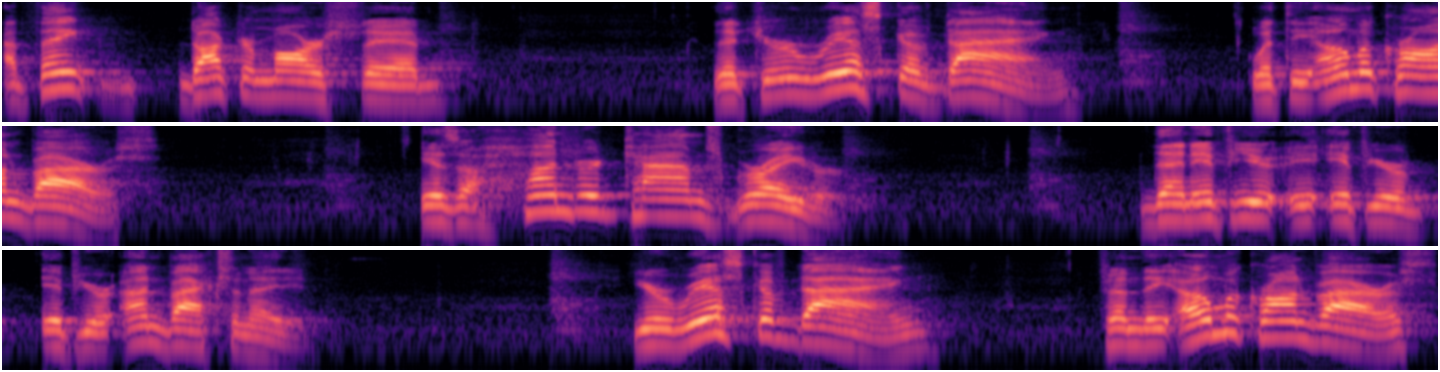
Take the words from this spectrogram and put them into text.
I think Dr. Marsh said that your risk of dying with the Omicron virus is a hundred times greater than if you if you're if you're unvaccinated. Your risk of dying from the Omicron virus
